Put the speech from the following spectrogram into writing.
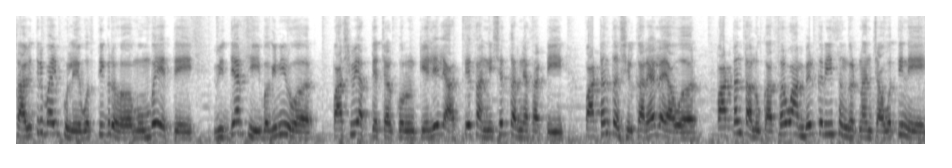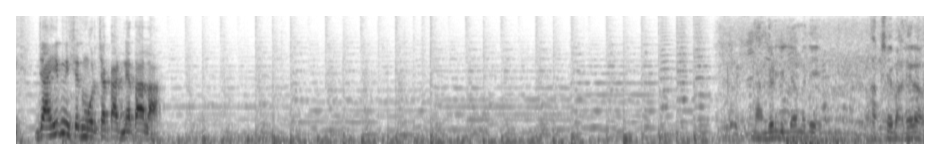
सावित्रीबाई फुले वसतिगृह मुंबई येथे विद्यार्थी भगिनीवर पाशवी अत्याचार करून केलेल्या हत्येचा निषेध करण्यासाठी पाटण तहसील कार्यालयावर पाटण तालुका सर्व आंबेडकरी संघटनांच्या वतीने जाहीर निषेध मोर्चा काढण्यात आला. नांदेड जिल्ह्यामध्ये अक्षय भालेराव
